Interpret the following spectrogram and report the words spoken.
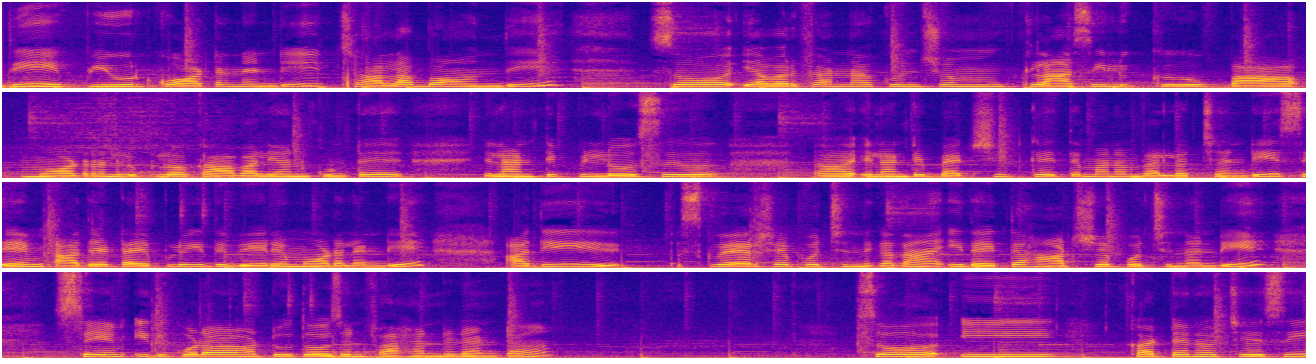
ఇది ప్యూర్ కాటన్ అండి. చాలా బాగుంది. సో ఎవరికన్నా కొంచెం క్లాసీ లుక్ బాగా మోడర్న్ లుక్లో కావాలి అనుకుంటే ఇలాంటి పిల్లోస్ ఇలాంటి బెడ్షీట్కి అయితే మనం వెళ్ళొచ్చండి. సేమ్ అదే టైప్లో ఇది వేరే మోడల్ అండి. అది స్క్వేర్ షేప్ వచ్చింది కదా ఇదైతే హార్ట్ షేప్ వచ్చిందండి. సేమ్ ఇది కూడా టూ థౌజండ్ ఫైవ్ హండ్రెడ్ అంట. సో ఈ కర్టెన్ వచ్చేసి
